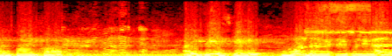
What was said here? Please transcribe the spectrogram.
ஒன் பாயிண்ட் ஃபார் ஐபிஎஸ்கே மூன்று வெற்றி புள்ளிகள்.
